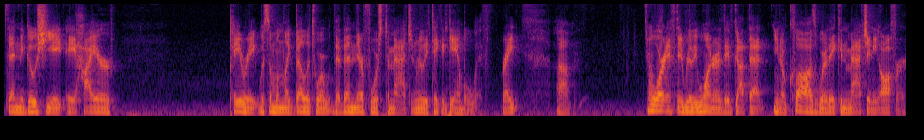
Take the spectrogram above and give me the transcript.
then negotiate a higher pay rate with someone like Bellator that then they're forced to match and really take a gamble with, right? Um, or if they really want her, they've got that you know clause where they can match any offer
